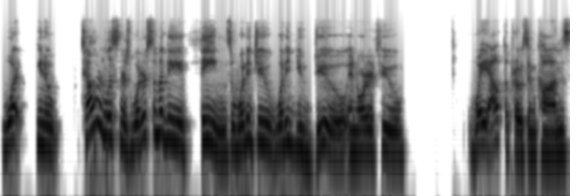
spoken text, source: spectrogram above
What, you know, tell our listeners what are some of the things or what did you what did you do in order to weigh out the pros and cons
